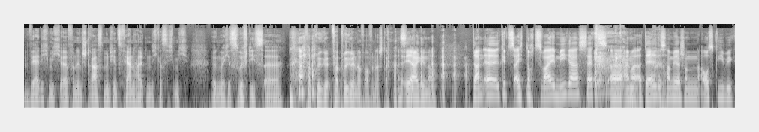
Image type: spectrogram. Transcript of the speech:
Werde ich mich äh, von den Straßen Münchens fernhalten, nicht, dass sich mich irgendwelche Swifties äh, verprügel, verprügeln auf offener Straße. Ja, genau. Dann äh, gibt es eigentlich noch zwei Mega-Sets. Äh, einmal Adele, das haben wir ja schon ausgiebig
